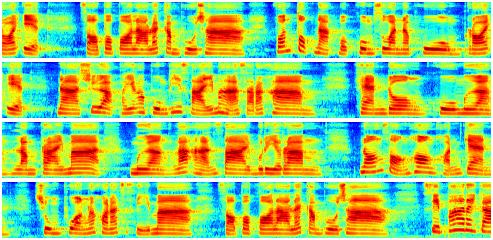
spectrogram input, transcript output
ร้อยเอ็ด สปปลาวและกัมพูชา ฝนตกหนักปกคลุมสุวรรณภูมิ ร้อยเอ็ด นาเชือกพยัคฆภูมิพิสัยมหาสารคาม แคนดง คูเมือง ลำปลายมาศเมืองละอาหารทรายบุรีรัมย์น้องสองห้องขอนแก่น ชุมพวงนครราชสีมา สปปลาวและกัมพูชา 15นาฬิกา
